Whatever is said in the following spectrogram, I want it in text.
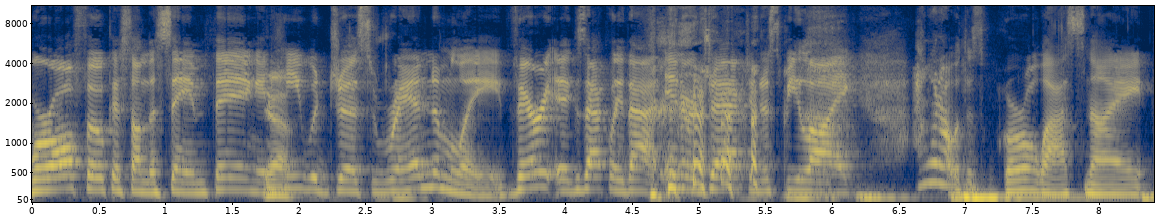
we're all focused on the same thing. And yeah. he would just randomly, very exactly that, interject and just be like, I went out with this girl last night.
